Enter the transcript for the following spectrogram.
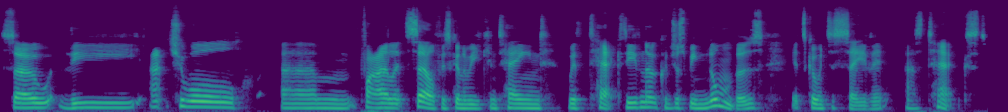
So the actual um, file itself is going to be contained with text. Even though it could just be numbers, it's going to save it as text.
